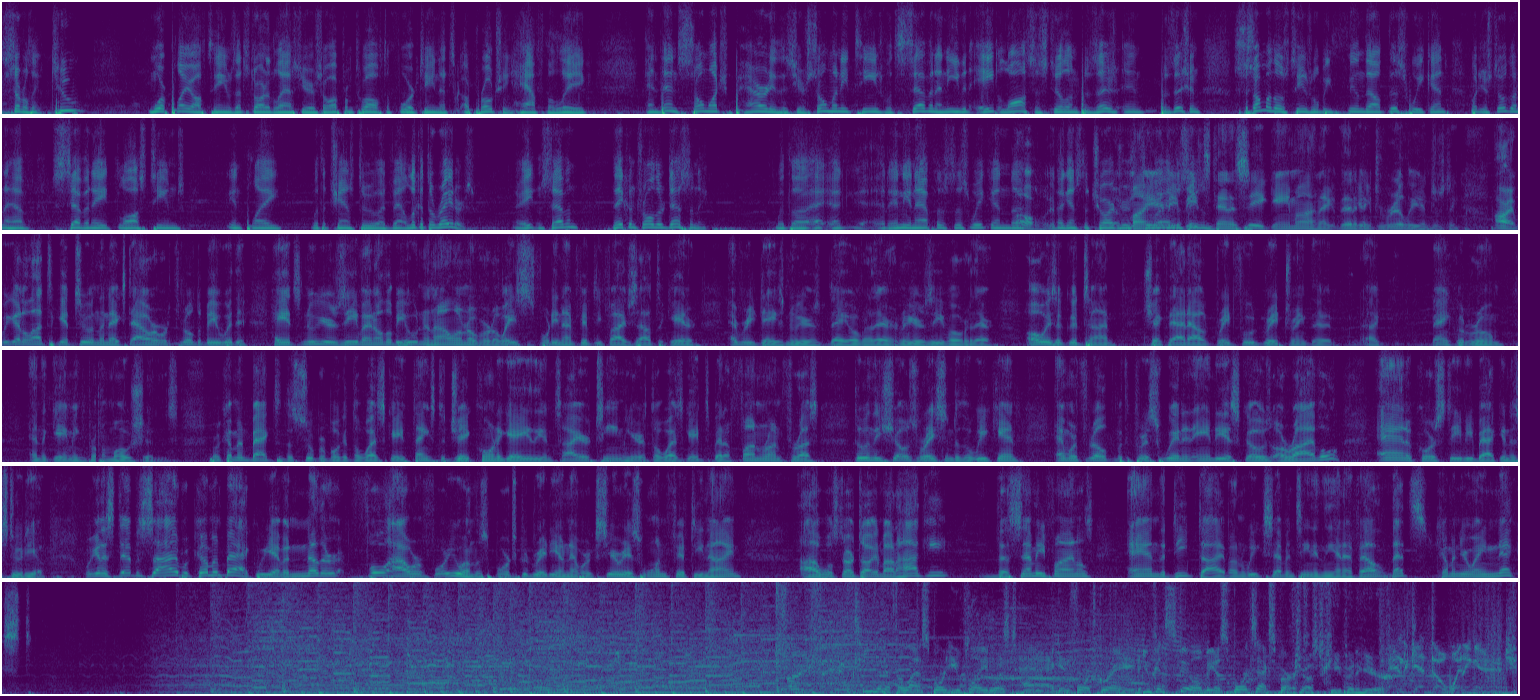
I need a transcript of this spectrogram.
several things. Two more playoff teams that started last year, so up from 12 to 14. That's approaching half the league. And then so much parity this year. So many teams with seven and even eight losses still in position. In position. Some of those teams will be thinned out this weekend, but you're still going to have seven, eight lost teams in play with a chance to advance. Look at the Raiders, eight and seven. They control their destiny. With uh, at, at Indianapolis this weekend uh, Oh, if- against the Chargers Miami beats season. Tennessee, game on. That, that gets really interesting. All right, we got a lot to get to in the next hour. We're thrilled to be with you. Hey, it's New Year's Eve. I know they'll be hooting and hollering over at Oasis 4955 South Decatur. Every day's New Year's Day over there, New Year's Eve over there. Always a good time. Check that out. Great food, great drink. The uh, banquet room, and the gaming promotions. We're coming back to the Superbook at the Westgate. Thanks to Jay Kornegay, the entire team here at the Westgate. It's been a fun run for us doing these shows, racing to the weekend. And we're thrilled with Chris Wynn and Andy Iskoe's arrival. And, of course, Stevie back in the studio. We're going to step aside. We're coming back. We have another full hour for you on the Sports Grid Radio Network, Sirius 159. Uh, we'll start talking about hockey, the semifinals, and the deep dive on Week 17 in the NFL. That's coming your way next. Fun fact even if the last sport you played was tag in fourth grade, you can still be a sports expert. Just keep it here. And get the winning edge.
